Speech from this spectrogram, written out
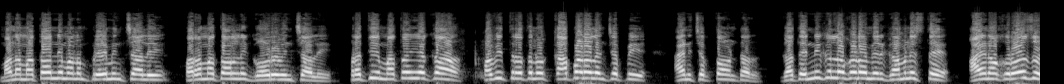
మన మతాన్ని మనం ప్రేమించాలి పరమతాల్ని గౌరవించాలి ప్రతి మతం యొక్క పవిత్రతను కాపాడాలని చెప్పి ఆయన చెప్తా ఉంటారు. గత ఎన్నికల్లో కూడా మీరు గమనిస్తే ఆయన ఒక రోజు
